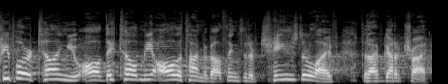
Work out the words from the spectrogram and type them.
People are telling you all, they tell me all the time about things that have changed their life that I've got to try.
